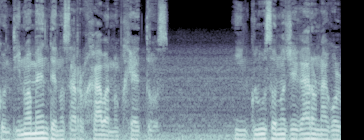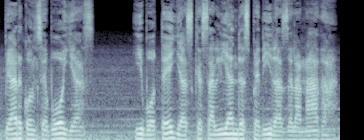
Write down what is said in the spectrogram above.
continuamente nos arrojaban objetos. Incluso nos llegaron a golpear con cebollas y botellas que salían despedidas de la nada.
